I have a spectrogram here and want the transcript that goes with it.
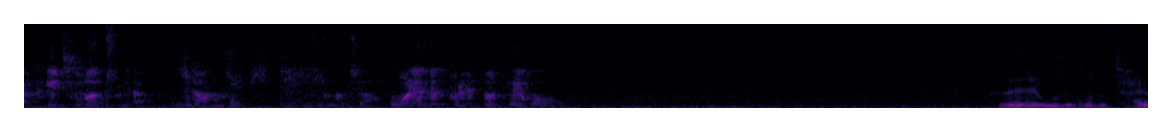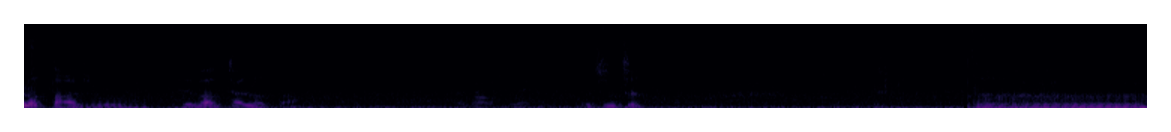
염려가 크게 줄어듭니다. 이런 게 디테일인 거죠. 원핸드 플립도 되고 그래 웃음 코드 잘 넣었다 아주 대박 잘 넣었다 잘 나오시네. 어, 진짜? 어,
